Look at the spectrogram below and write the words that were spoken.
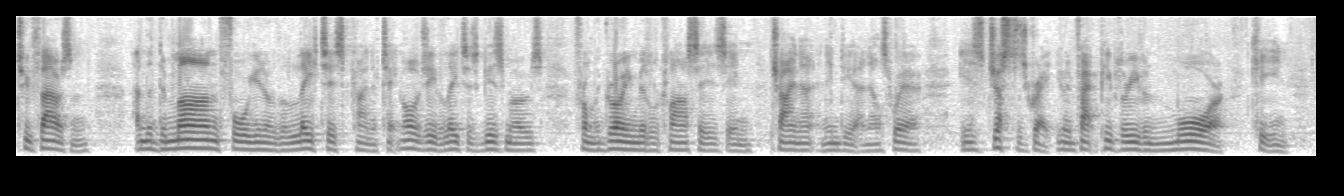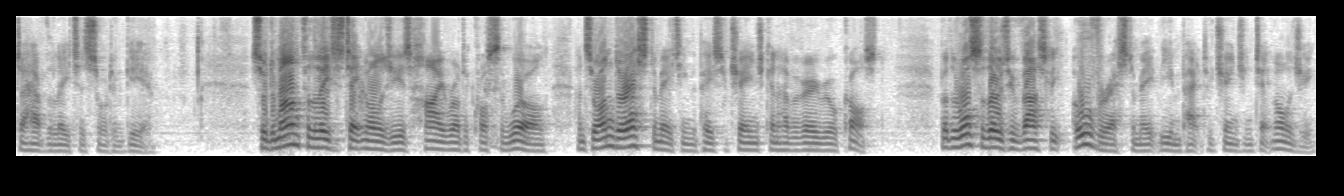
2000, and the demand for, you know, the latest kind of technology, the latest gizmos, from the growing middle classes in China and India and elsewhere is just as great. In fact, people are even more keen to have the latest sort of gear. So demand for the latest technology is high right across the world, and so underestimating the pace of change can have a very real cost. But there are also those who vastly overestimate the impact of changing technology.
